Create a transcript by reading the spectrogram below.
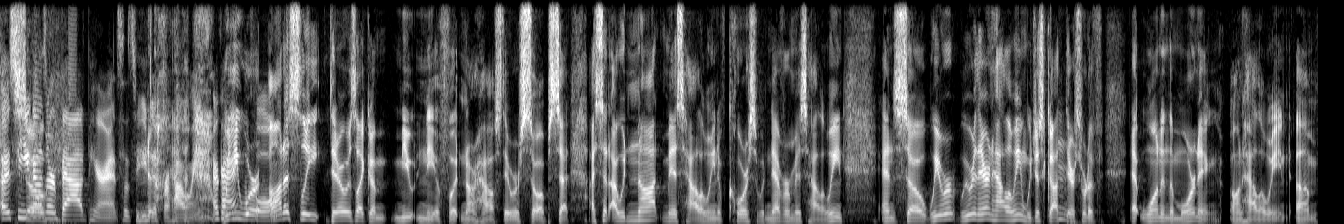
oh so, you guys are bad parents that's what you did for halloween okay we were cool. honestly there was like a mutiny afoot in our house. They were so upset. I said I would not miss Halloween. Of course, I would never miss Halloween. And so we were we were there in Halloween. We just got Hmm. there sort of at one in the morning on Halloween. Um,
